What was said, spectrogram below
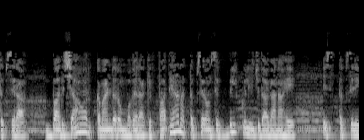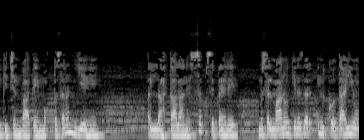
تبصرہ بادشاہوں اور کمانڈروں وغیرہ کے فاتحانہ تبصروں سے بالکل ہی جدا گانا ہے۔ اس تبصرے کی چند باتیں مختصراً یہ ہیں۔ اللہ تعالیٰ نے سب سے پہلے مسلمانوں کی نظر ان کوتاہیوں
